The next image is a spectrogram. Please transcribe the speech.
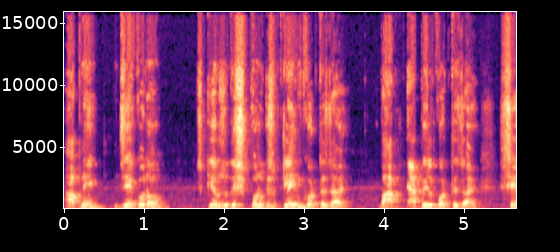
আপনি যে কোনো কেউ যদি কোনো কিছু ক্লেম করতে যায় বা অ্যাপিল করতে যায়, সে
